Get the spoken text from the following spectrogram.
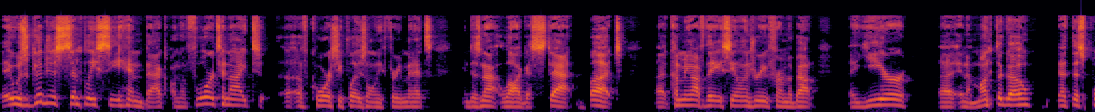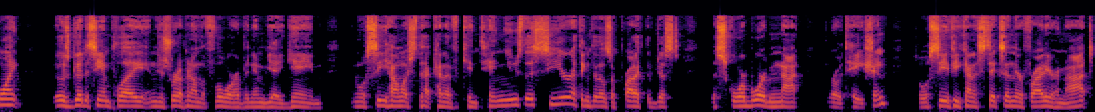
it was good to just simply see him back on the floor tonight. Uh, of course, he plays only three minutes and does not log a stat, but uh, coming off the ACL injury from about a year uh, and a month ago at this point, it was good to see him play and just run up and down the floor of an NBA game. And we'll see how much that kind of continues this year. I think that was a product of just the scoreboard and not rotation. So we'll see if he kind of sticks in there Friday or not.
